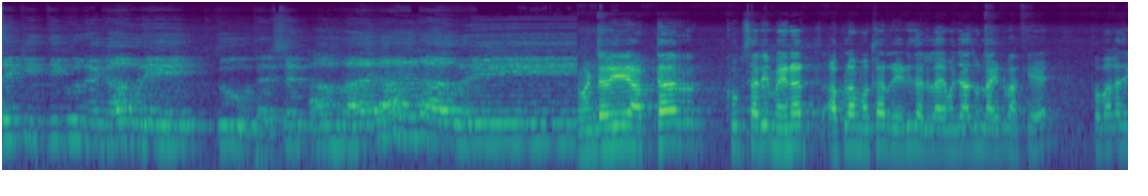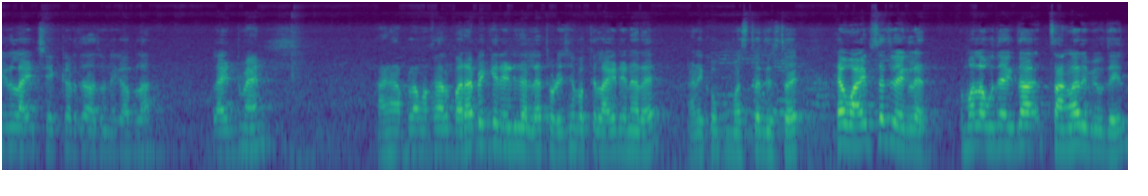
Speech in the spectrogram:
प्रेमाचे किती गुण गावरे तू दर्शन आम्हाला दावरे मंडळी आफ्टर खूप सारी मेहनत आपला मकार रेडी झालेला आहे. म्हणजे अजून लाइट बाकी आहे. तो बघा तिकडे लाइट चेक करतो अजून एक आपला. लाईटमॅन आणि आपला मकार बऱ्यापैकी रेडी झाला आहे. थोडीशी फक्त लाइट येणार आहे. आणि खूप मस्त दिसतोय. ह्या वाईब्सच वेगळ्या आहेत. तुम्हाला उद्या एकदा चांगला रिव्ह्यू देईल.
